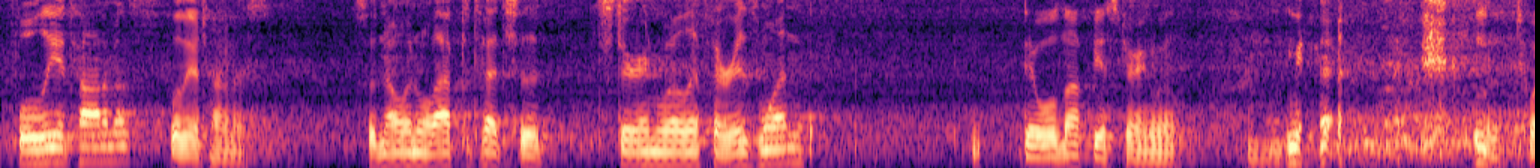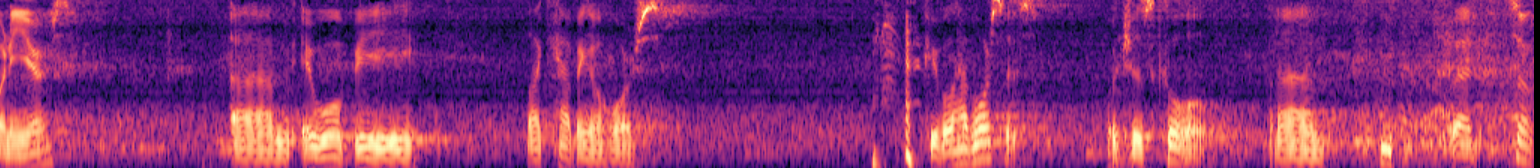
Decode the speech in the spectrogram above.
Fully autonomous? Fully autonomous. So no one will have to touch the steering wheel if there is one? There will not be a steering wheel. In 20 years, um, it will be like having a horse. People have horses, which is cool. Um, but so,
